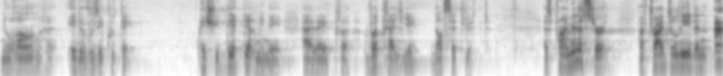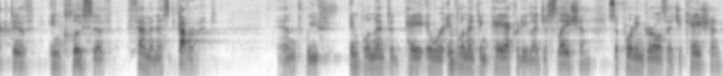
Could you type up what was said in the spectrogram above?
nous rendre et de vous écouter. Et je suis déterminé à être votre allié dans cette lutte. As Prime Minister, I've tried to lead an active, inclusive, feminist government. And we've implemented pay, we're implementing pay equity legislation, supporting girls' education,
